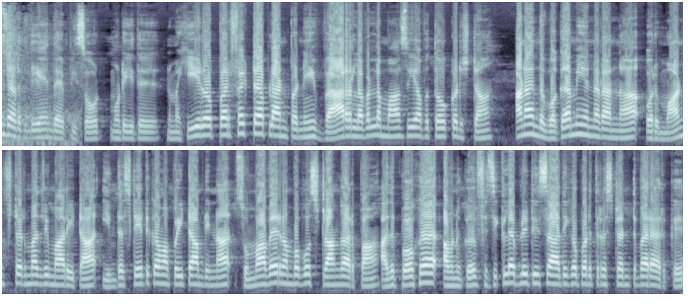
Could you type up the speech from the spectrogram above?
இந்த இடத்துலயே இந்த எபிசோட் முடியுது. நம்ம ஹீரோ பர்ஃபெக்டாக பிளான் பண்ணி வேற லெவல்ல மாசியாவை தோக்கடிச்சிட்டான். ஆனால் இந்த ஒகாமி என்னடான்னா ஒரு மான்ஸ்டர் மாதிரி மாறிட்டான். இந்த ஸ்டேட்டுக்கு அவன் போயிட்டான் அப்படின்னா சும்மாவே ரொம்பவும் ஸ்ட்ராங்கா இருப்பான். அது போக அவனுக்கு பிசிக்கல் அபிலிட்டிஸ் அதிகப்படுத்துற ஸ்ட்ரென்த் வேற இருக்கு.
